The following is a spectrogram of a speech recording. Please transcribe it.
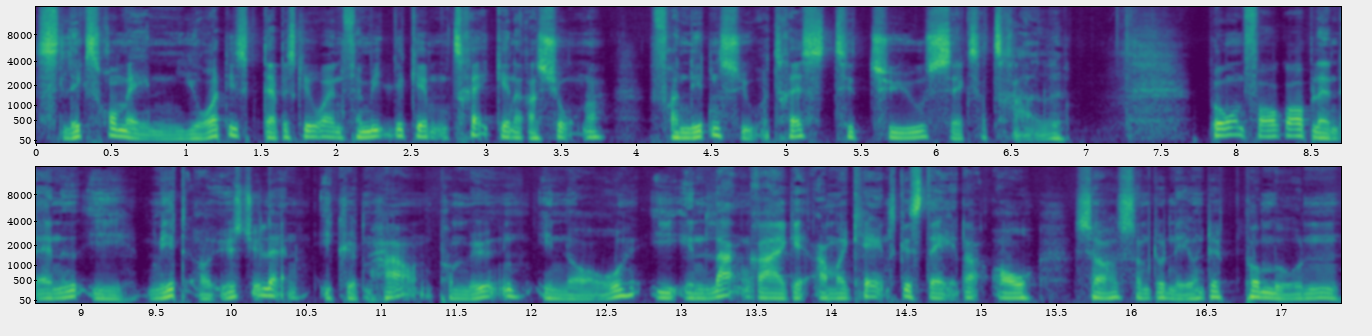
slægtsromanen Jordisk, der beskriver en familie gennem tre generationer fra 1967 til 2036. Bogen foregår blandt andet i Midt- og Østjylland, i København, på Møn, i Norge, i en lang række amerikanske stater og så, som du nævnte, på månen.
